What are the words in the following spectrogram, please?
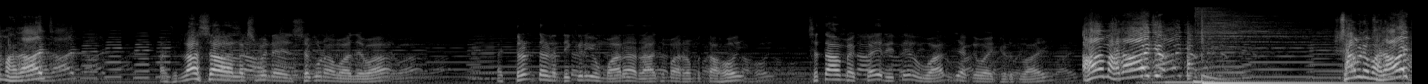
મહારાજ. આજ લાસા લક્ષ્મીને સગુણામાં દેવા. ત્રણ ત્રણ દીકરીઓ મારા રાજમાં રમતા હોય છતાં અમે કઈ રીતે વાંજ્યા કહેવાય ખેડૂતભાઈ? હા મહારાજ. સાંભળો મહારાજ.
